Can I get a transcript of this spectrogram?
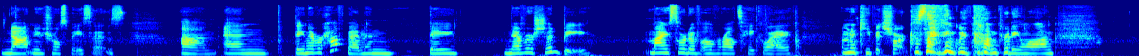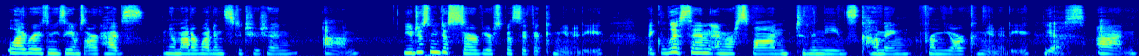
not neutral spaces, um, and they never have been, and they never should be. My sort of overall takeaway. I'm gonna keep it short because I think we've gone pretty long. Libraries, museums, archives, no matter what institution, um, you just need to serve your specific community. Like listen and respond to the needs coming from your community Yes. um,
